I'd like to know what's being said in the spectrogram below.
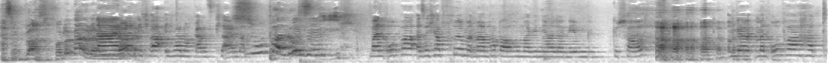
Hast du, hast du Foto oder nein, nein, ich war, ich war noch ganz klein. Super lustig! Mein Opa, also ich habe früher mit meinem Papa auch immer genial daneben ge geschaut. Und wir, mein Opa hat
